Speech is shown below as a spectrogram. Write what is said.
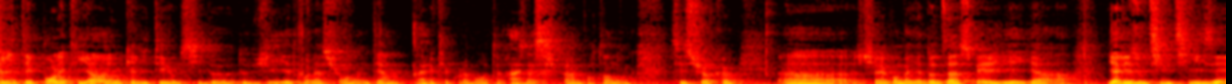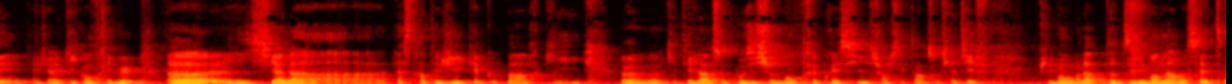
Qualité pour les clients et une qualité aussi de, de vie et de relation en interne avec les collaborateurs. Ouais. Ça, c'est super important. Donc, c'est sûr que je dirais, bon, bah, il y a d'autres aspects. Il y, a, il y a les outils utilisés qui contribuent. il y a la, la, stratégie quelque part qui, qui était là, ce positionnement très précis sur le secteur associatif. Puis bon, voilà, d'autres éléments de la recette,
